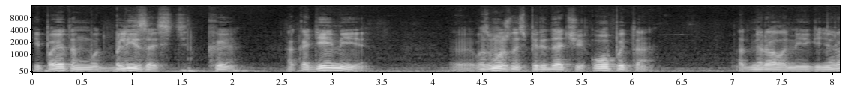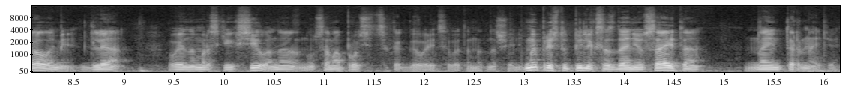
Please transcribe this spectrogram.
И поэтому вот близость к академии, э, возможность передачи опыта адмиралами и генералами для военно-морских сил, она ну, сама просится, как говорится, в этом отношении. Мы приступили к созданию сайта на интернете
